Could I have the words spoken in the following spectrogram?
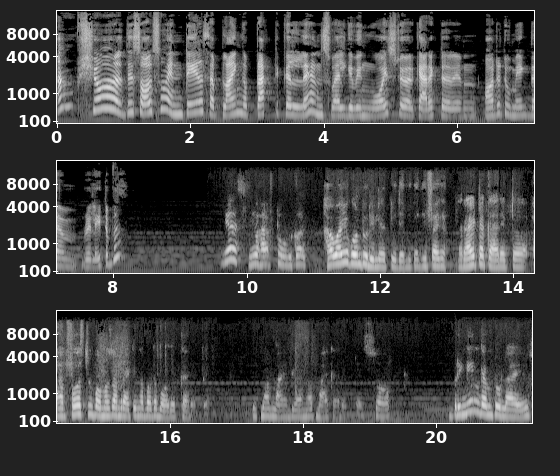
I'm sure this also entails applying a practical lens while giving voice to your character in order to make them relatable. Yes, you have to because how are you going to relate to them? Because if I write a character, I'm first and foremost I'm writing about a borrowed character. It's not mine; they are not my characters. So, bringing them to life,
